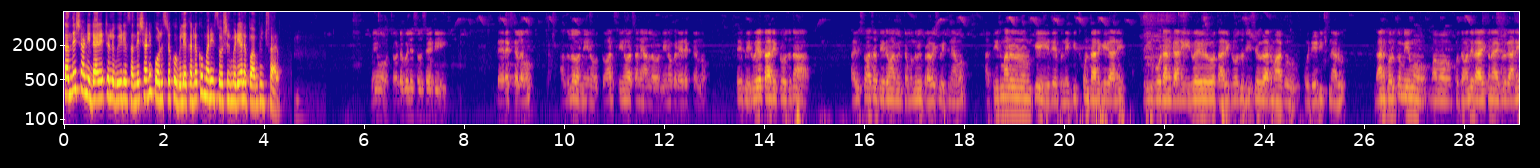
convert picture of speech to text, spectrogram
సందేశాన్ని డైరెక్టర్లు వీడియో సందేశాన్ని పోలీసులకు విలేకరులకు మరియు సోషల్ మీడియాలో పంపించారు. మేము చోటపల్లి సొసైటీ డైరెక్టర్లము. అందులో నేను తుమాడి శ్రీనివాస్ అని అందులో నేను ఒక డైరెక్టర్ను. రేపు ఇరవై తారీఖు రోజున అవిశ్వాస తీర్మానం ఇంతకుముందు మేము ప్రవేశపెట్టినాము. ఆ తీర్మానానికి రేపు నెగ్గించుకోవడానికి కానీ దిగిపోవడానికి కానీ ఇరవైవ తారీఖు రోజు డీసీఓ గారు మాకు ఒక డేట్ ఇచ్చినారు. దాని కొరకు మేము మా కొంతమంది రాజకీయ నాయకులు కానీ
